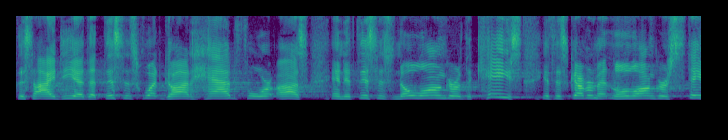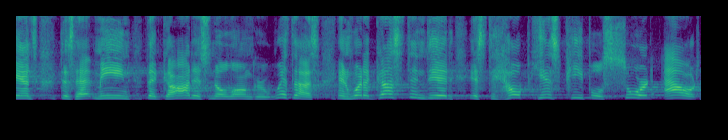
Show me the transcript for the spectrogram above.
This idea that this is what God had for us, and if this is no longer the case, if this government no longer stands, does that mean that God is no longer with us? And what Augustine did is to help his people sort out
